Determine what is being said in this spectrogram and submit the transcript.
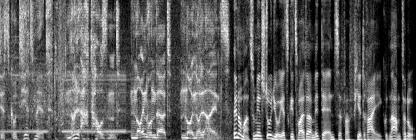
Diskutiert mit 08900 901. Die Nummer zu mir ins Studio. Jetzt geht's weiter mit der Endziffer 43. Guten Abend, hallo.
